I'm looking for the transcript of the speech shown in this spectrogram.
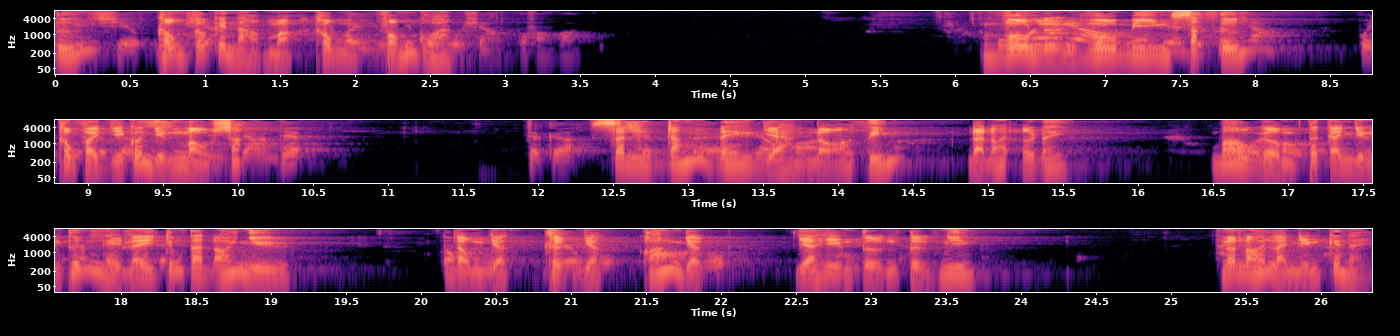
tướng không có cái nào mà không phóng quang vô lượng, vô biên sắc tướng không phải chỉ có những màu sắc. Xanh trắng, đen, vàng, đỏ, tím đã nói ở đây. Bao gồm tất cả những thứ ngày nay chúng ta nói như động vật, thực vật, khoáng vật và hiện tượng tự nhiên. Nó nói là những cái này.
